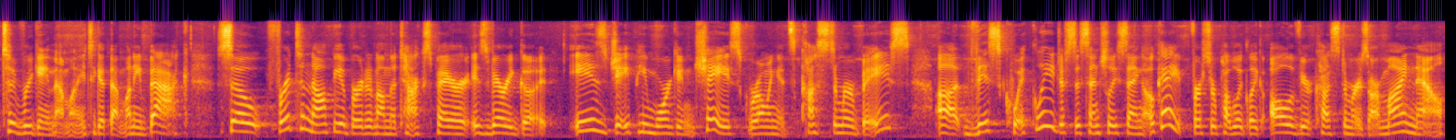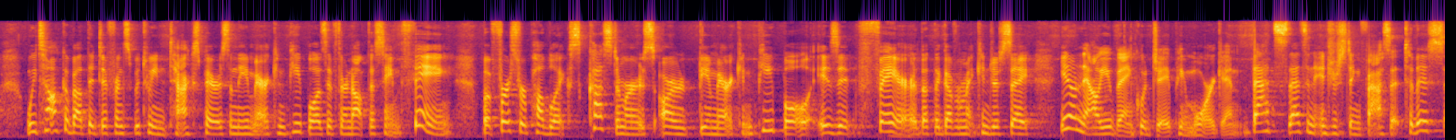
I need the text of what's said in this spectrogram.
to regain that money, to get that money back. So for it to not be a burden on the taxpayer is very good is JP Morgan Chase growing its customer base uh, this quickly, just essentially saying, okay, First Republic, like all of your customers are mine now. We talk about the difference between taxpayers and the American people as if they're not the same thing, but First Republic's customers are the American people. Is it fair that the government can just say, you know, now you bank with JP Morgan? That's, that's an interesting facet to this.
